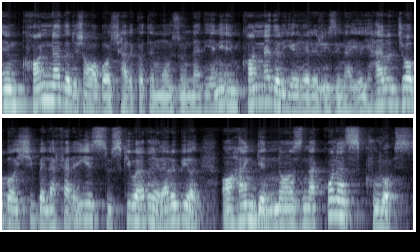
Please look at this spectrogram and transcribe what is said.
امکان نداره شما باش حرکات موضوع ندی. یعنی امکان نداره یه غیر ریزی نیایی. هر جا باشی بالاخره یه سوسکی باید غیره رو بیای. آهنگ ناز نکن از کوروس.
